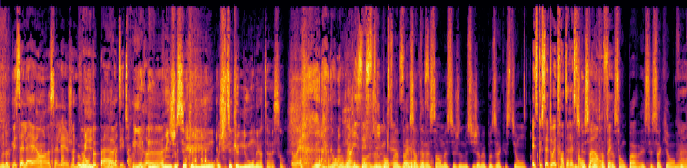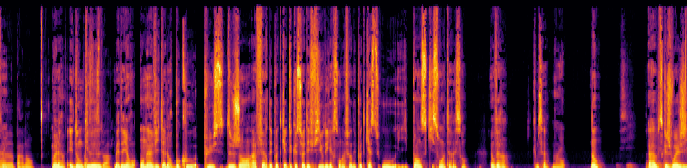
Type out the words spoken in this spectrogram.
voilà. Mais ça l'est, hein, ça l'est. Je ne oui. on peut pas détruire. Euh... Oui, je sais que nous, je sais que nous, on est intéressant. Ouais. Mais... Non, mais moi, non, je, pense, je, ne pense même pas que c'est intéressant, mais je ne me suis jamais posé la question. Est-ce que ça doit être intéressant Est-ce que ou ça pas doit être intéressant ou pas? Et c'est ça qui est en fait euh, parlant. Voilà. Et donc, euh, bah d'ailleurs, on invite alors beaucoup plus de gens à faire des podcasts, que ce soit des filles ou des garçons, à faire des podcasts où ils pensent qu'ils sont intéressants. Et on verra. Comme ça. Ouais. Non? Ah, parce que je vois J.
